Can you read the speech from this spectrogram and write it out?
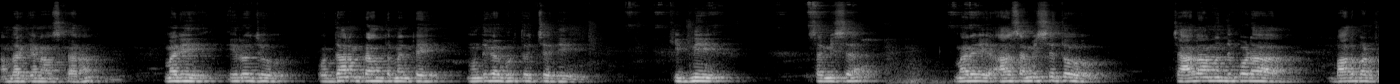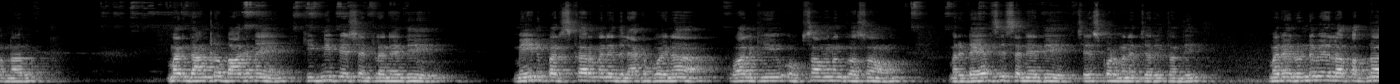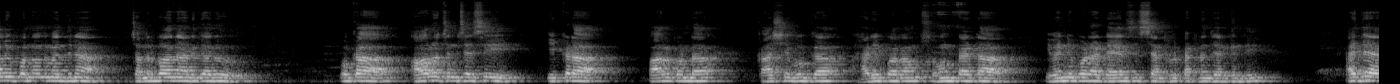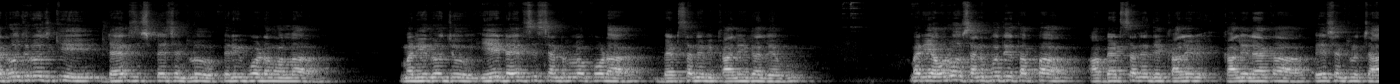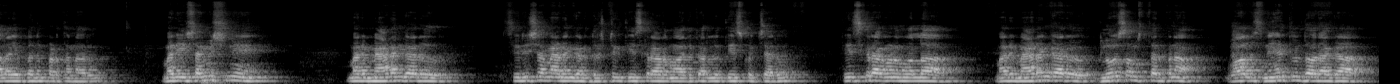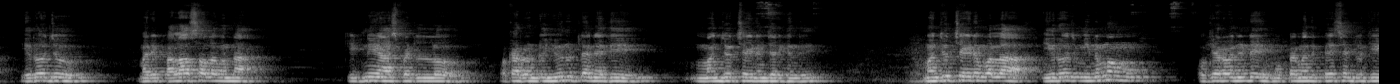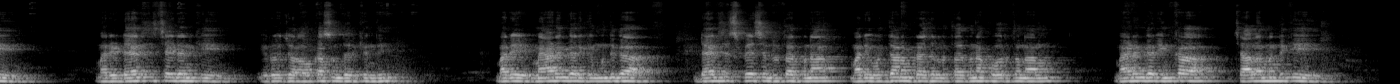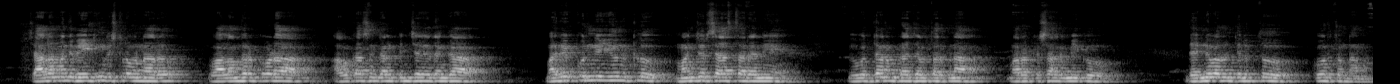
అందరికీ నమస్కారం. మరి ఈరోజు ఉద్దానం ప్రాంతం అంటే ముందుగా గుర్తొచ్చేది కిడ్నీ సమస్య. మరి ఆ సమస్యతో చాలామంది కూడా బాధపడుతున్నారు. మరి దాంట్లో భాగమే కిడ్నీ పేషెంట్లు అనేది మెయిన్ పరిష్కారం అనేది లేకపోయినా వాళ్ళకి ఉపశమనం కోసం మరి డయాలసిస్ అనేది చేసుకోవడం అనేది జరుగుతుంది. మరి రెండు వేల పద్నాలుగు పంతొమ్మిది మధ్యన చంద్రబాబు నాయుడు గారు ఒక ఆలోచన చేసి ఇక్కడ పాల్కొండ కాశీబుగ్గ హరిపురం సోంపేట ఇవన్నీ కూడా డయాలసిస్ సెంటర్లు పెట్టడం జరిగింది. అయితే రోజు రోజుకి డయాలసిస్ పేషెంట్లు పెరిగిపోవడం వల్ల మరి ఈరోజు ఏ డయాలసిస్ సెంటర్లో కూడా బెడ్స్ అనేవి ఖాళీగా లేవు. మరి ఎవరో చనిపోతే తప్ప ఆ బెడ్స్ అనేది ఖాళీ ఖాళీ లేక పేషెంట్లు చాలా ఇబ్బంది పడుతున్నారు. మరి ఈ సమిష్ని మరి మేడం గారు శిరీష మేడం గారు దృష్టికి తీసుకురావడం అధికారులు తీసుకొచ్చారు. తీసుకురావడం వల్ల మరి మేడం గారు గ్లో సంస్థ తరపున వాళ్ళ స్నేహితుల ద్వారాగా ఈరోజు మరి పలాసలో ఉన్న కిడ్నీ హాస్పిటల్లో ఒక రెండు యూనిట్లు అనేది మంజూరు చేయడం జరిగింది. మంజూరు చేయడం వల్ల ఈరోజు మినిమం ఒక ఇరవై నుండి ముప్పై మంది పేషెంట్లకి మరి డయాలసిస్ చేయడానికి ఈరోజు అవకాశం దొరికింది. మరి మేడం గారికి ముందుగా డయాలసిస్ పేషెంట్ల తరపున మరి ఉద్యానం ప్రజల తరపున కోరుతున్నాను. మేడం గారు ఇంకా చాలామందికి చాలామంది వెయిటింగ్ లిస్టులో ఉన్నారు. వాళ్ళందరూ కూడా అవకాశం కల్పించే విధంగా మరి కొన్ని యూనిట్లు మంజూరు చేస్తారని ఈ ఉద్యానం ప్రజల తరపున మరొకసారి మీకు ధన్యవాదాలు తెలుపుతూ కోరుతున్నాను.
